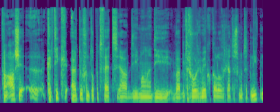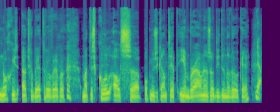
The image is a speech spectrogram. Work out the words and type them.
van als je eh, kritiek uitoefent op het feit, ja, die mannen die, we hebben het er vorige week ook al over gehad, dus we moeten het niet nog eens uitgebreid erover hebben. maar het is cool als eh, popmuzikant, je hebt Ian Brown en zo, die doen dat ook, hè. Ja.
